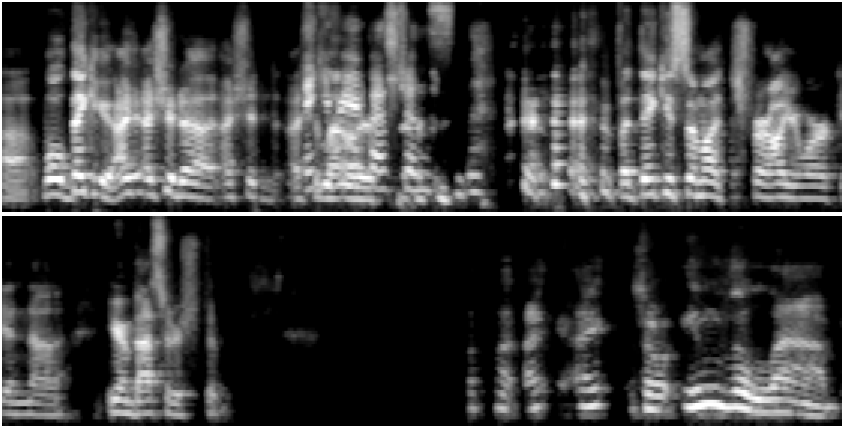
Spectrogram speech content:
uh, well, thank you. I, I should, uh, I should, I Thank should you let for your questions. But thank you so much for all your work and, uh, your ambassadorship. I, I- I, so in the lab,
